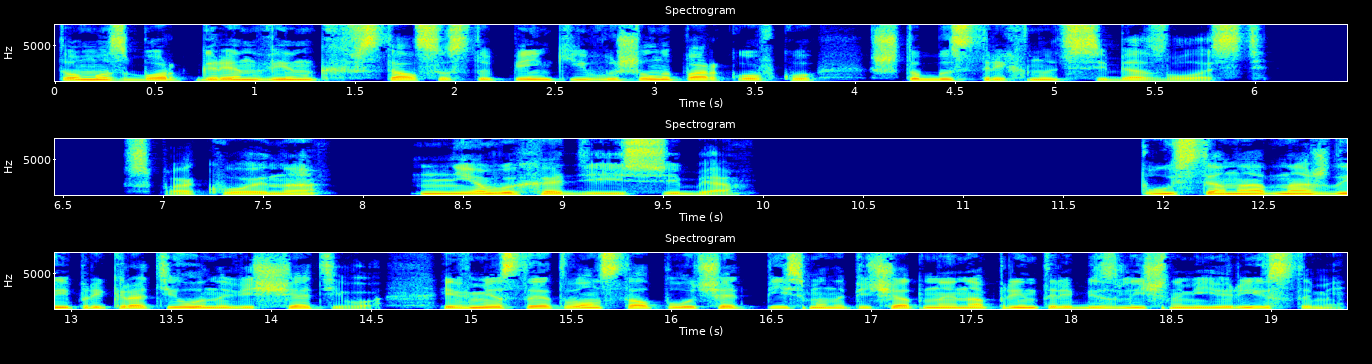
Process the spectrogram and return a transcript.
Томас Борг Гренвинг встал со ступеньки и вышел на парковку, чтобы стряхнуть с себя злость. Спокойно. Не выходи из себя. Пусть она однажды и прекратила навещать его, и вместо этого он стал получать письма, напечатанные на принтере безличными юристами,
